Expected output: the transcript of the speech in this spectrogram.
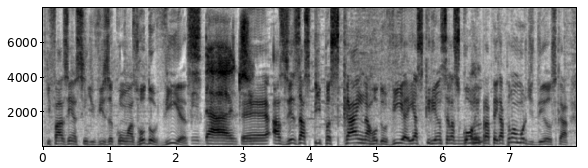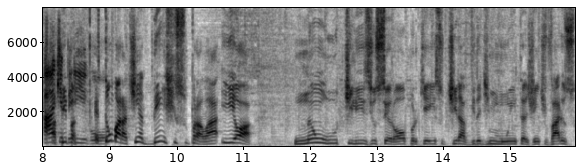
que fazem assim divisa com as rodovias. Verdade. É, às vezes as pipas caem na rodovia e as crianças elas correm pra pegar, pelo amor de Deus, cara. Uhum. Ai, a que pipa perigo. é tão baratinha, deixa isso pra lá e ó, não utilize o cerol porque isso tira a vida de muita gente, vários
